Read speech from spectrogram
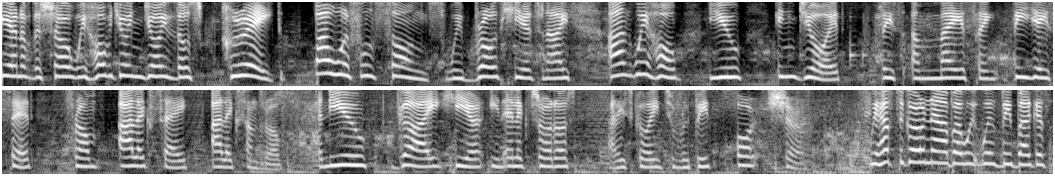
the end of the show. We hope you enjoyed those great, powerful songs we brought here tonight, and we hope you enjoyed this amazing DJ set from Aleksey Aleksandrov, a new guy here in Elektrodos, and he's going to repeat for sure. We have to go now, but we will be back as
